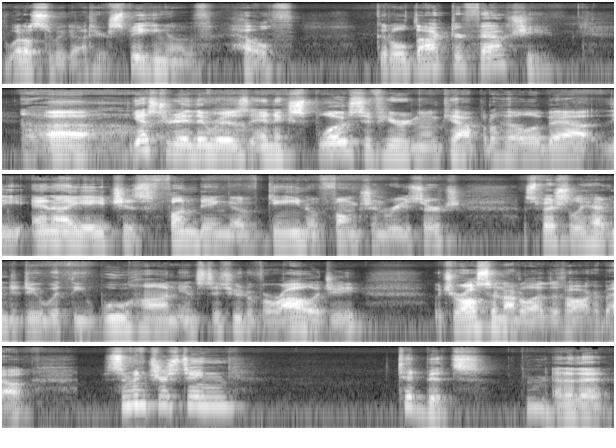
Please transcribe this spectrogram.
what else do we got here? Speaking of health, good old Doctor Fauci. Uh, yesterday there was an explosive hearing on Capitol Hill about the NIH's funding of gain of function research, especially having to do with the Wuhan Institute of Virology, which you're also not allowed to talk about. Some interesting tidbits out of that.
